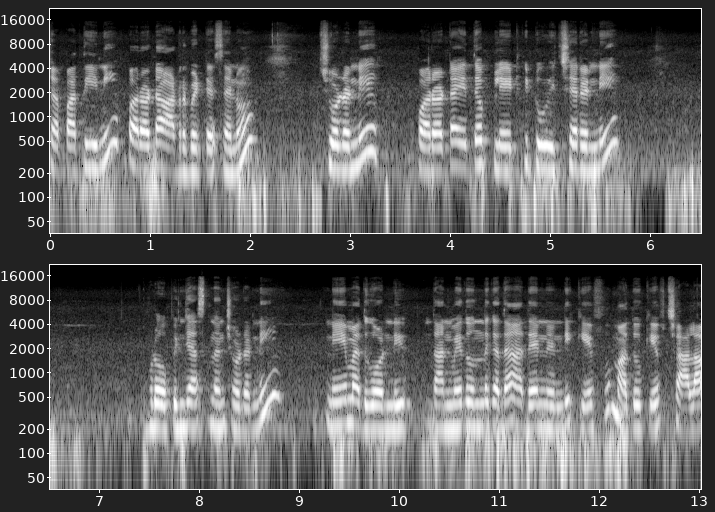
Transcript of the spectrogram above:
చపాతీని పరోటా ఆర్డర్ పెట్టేశాను. చూడండి పరోటా అయితే ప్లేట్కి టూ ఇచ్చారండి. ఇప్పుడు ఓపెన్ చేస్తున్నాను చూడండి. నేమ్ అదిగోండి దాని మీద ఉంది కదా అదేనండి కేఫ్ మధు కేఫ్. చాలా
